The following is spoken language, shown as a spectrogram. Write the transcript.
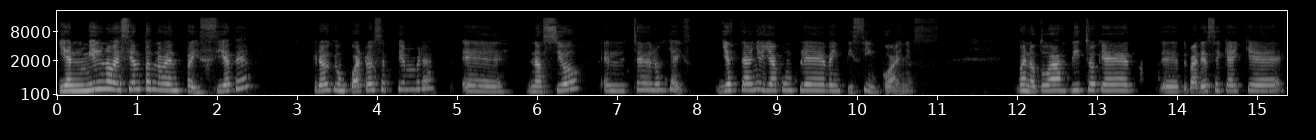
Y en 1997, creo que un 4 de septiembre, eh, nació el Che de los Gays. Y este año ya cumple 25 años. Bueno, tú has dicho que eh, te parece que hay que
